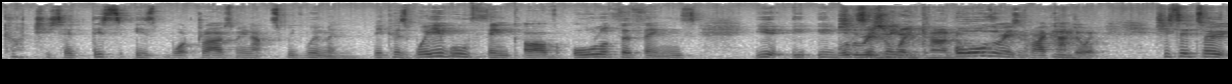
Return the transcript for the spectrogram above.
God, she said, this is what drives me nuts with women because we will think of all of the things. You, you, all the reasons why you can't do all the reasons why I can't do mm. it. She said, so,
